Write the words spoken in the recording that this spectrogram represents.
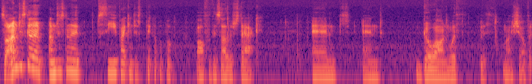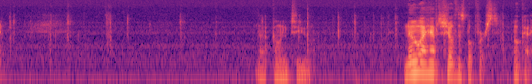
So I'm just gonna I'm just gonna see if I can just pick up a book off of this other stack and and go on with with my shelving. Not going to No, I have to shelve this book first. Okay.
